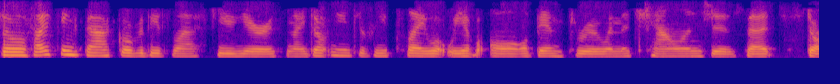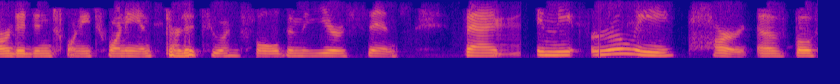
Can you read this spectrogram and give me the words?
So if I think back over these last few years, and I don't need to replay what we have all been through and the challenges that started in 2020 and started to unfold in the years since, that mm-hmm. in the early part of both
